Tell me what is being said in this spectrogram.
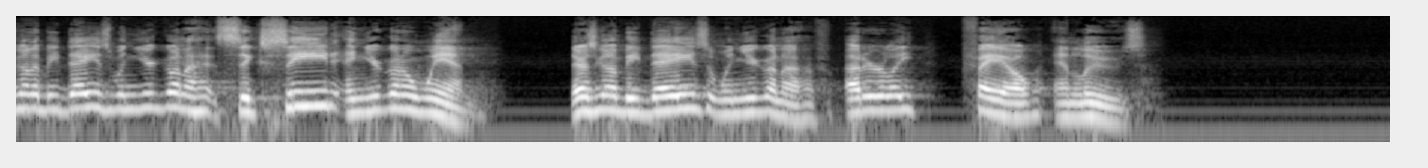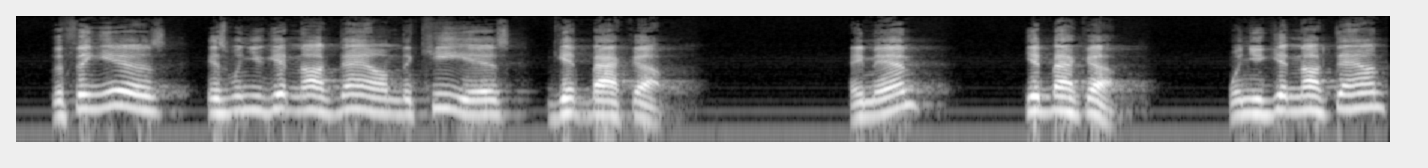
going to be days when you're going to succeed and you're going to win. There's going to be days when you're going to utterly fail and lose. The thing is, is when you get knocked down, the key is get back up. Amen? Get back up. When you get knocked down,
